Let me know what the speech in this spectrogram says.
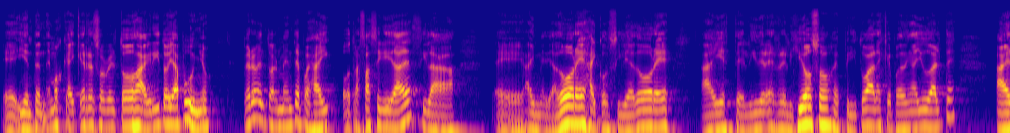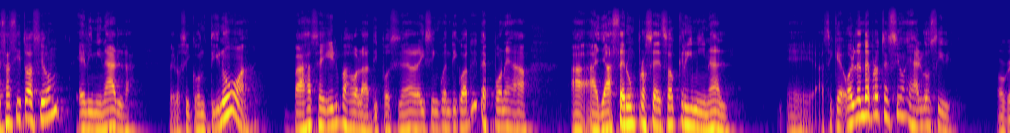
eh, y entendemos que hay que resolver todos a grito y a puño, pero eventualmente pues hay otras facilidades si la, eh, hay mediadores, hay conciliadores, hay este, líderes religiosos, espirituales que pueden ayudarte a esa situación, eliminarla. Pero si continúa, vas a seguir bajo las disposiciones de la ley 54 y te expones a, a, ya hacer un proceso criminal. Eh, así que orden de protección es algo civil. Ok.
